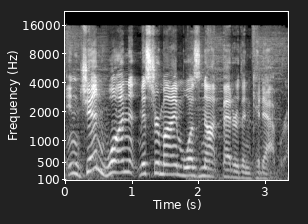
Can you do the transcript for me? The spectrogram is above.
In Gen 1, Mr. Mime was not better than Kadabra,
